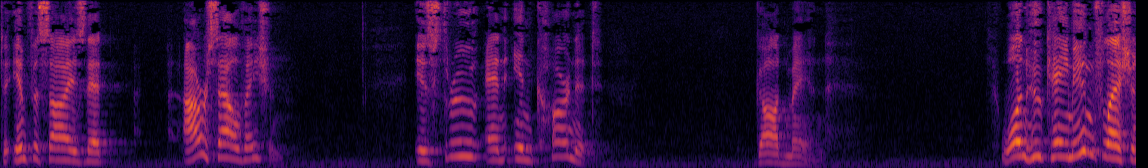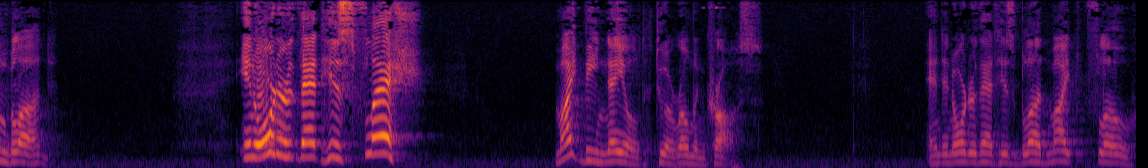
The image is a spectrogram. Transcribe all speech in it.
to emphasize that our salvation is through an incarnate God man. One who came in flesh and blood in order that his flesh might be nailed to a Roman cross and in order that his blood might flow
